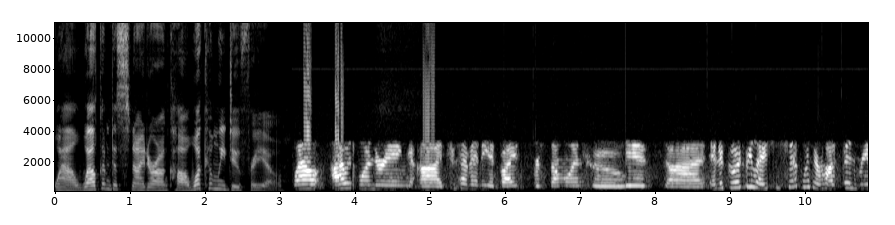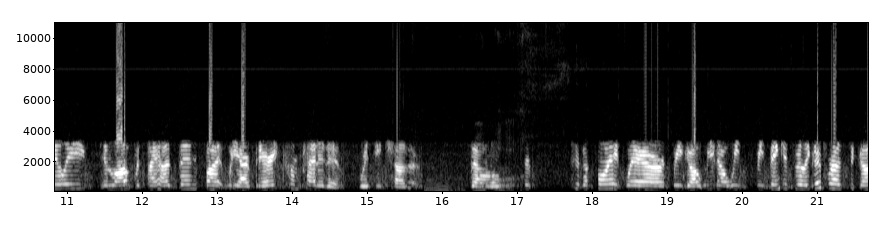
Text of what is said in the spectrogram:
Wow, welcome to Snyder on Call. What can we do for you? Well, I was wondering, uh, do you have any advice for someone who is uh, in a good relationship with her husband, really in love with my husband, but we are very competitive with each other? So to, to the point where we go, you know, we, we think it's really good for us to go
